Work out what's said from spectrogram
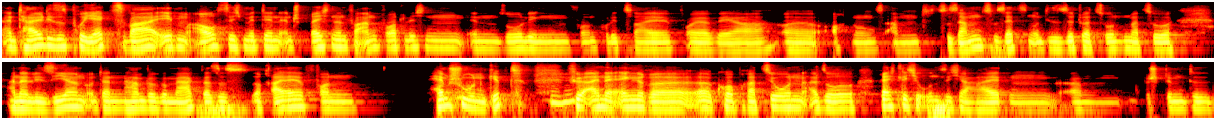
ein Teil dieses Projekts war eben auch, sich mit den entsprechenden Verantwortlichen in Solingen von Polizei, Feuerwehr, äh, Ordnungsamt zusammenzusetzen und diese Situation mal zu analysieren. Und dann haben wir gemerkt, dass es eine Reihe von Hemmschuhen gibt mhm. für eine engere äh, Kooperation, also rechtliche Unsicherheiten, ähm, bestimmte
